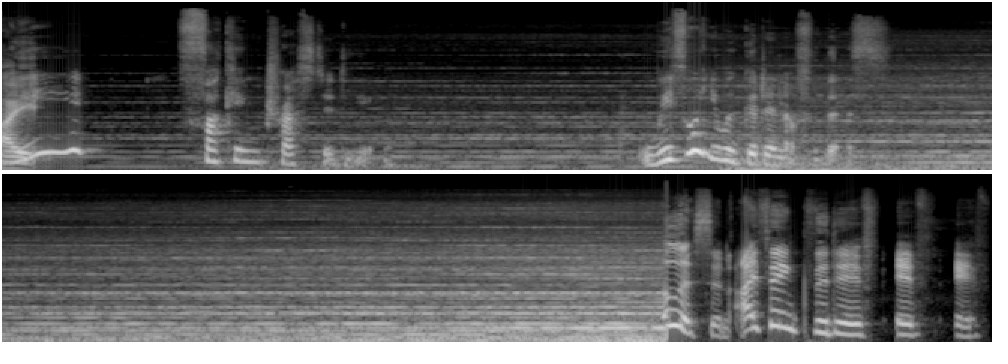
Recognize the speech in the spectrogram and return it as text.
I- we fucking trusted you. We thought you were good enough for this. Listen, I think that if if if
